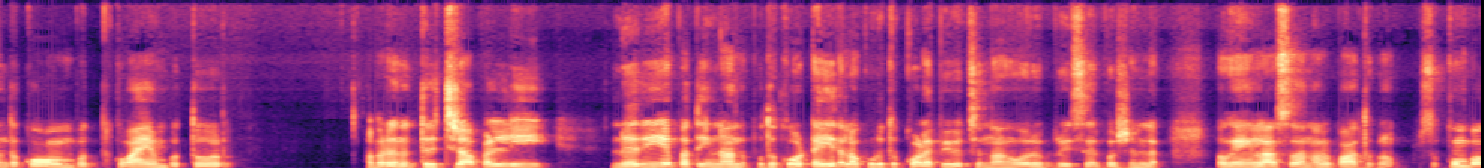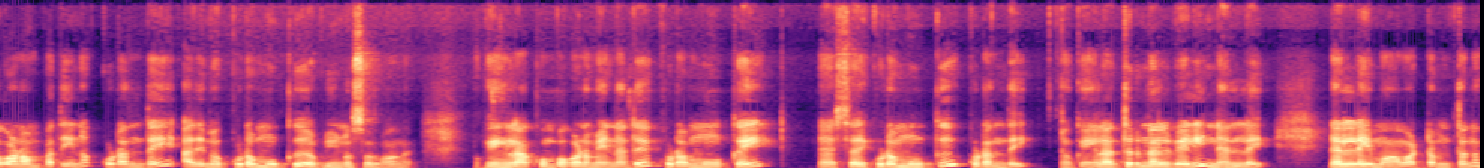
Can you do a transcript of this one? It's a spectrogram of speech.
இந்த கோயம்புத் கோயம்புத்தூர் அப்புறம் இந்த திருச்சிராப்பள்ளி நிறைய பார்த்தீங்கன்னா அந்த புதுக்கோட்டை இதெல்லாம் கொடுத்து குழப்பி வச்சுருந்தாங்க ஒரு ப்ரீசியர் கொஷனில் ஓகேங்களா ஸோ அதனால் பார்த்துக்கணும். ஸோ கும்பகோணம் பார்த்தீங்கன்னா குடந்தை அதேமாதிரி குடமூக்கு அப்படின்னு சொல்லுவாங்க. ஓகேங்களா கும்பகோணம் என்னது? குடமூக்கை சாரி குடமூக்கு குடந்தை. ஓகேங்களா திருநெல்வேலி நெல்லை. நெல்லை மாவட்டம் தானே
